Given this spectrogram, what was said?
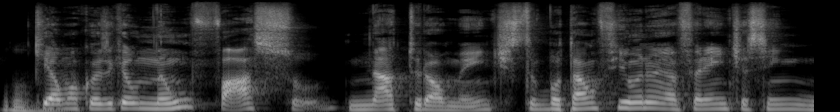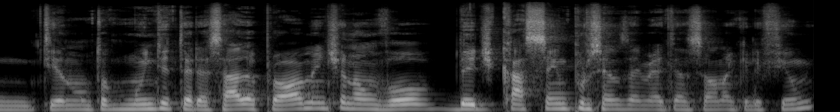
Uhum. Que é uma coisa que eu não faço naturalmente. Se eu botar um filme na minha frente, assim, que eu não tô muito interessado, provavelmente eu não vou dedicar 100% da minha atenção naquele filme.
